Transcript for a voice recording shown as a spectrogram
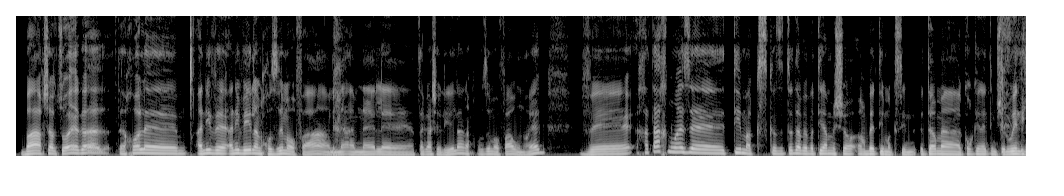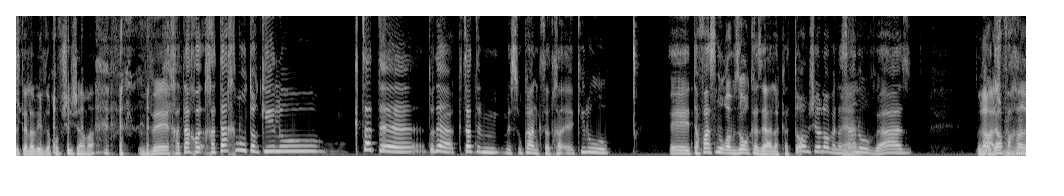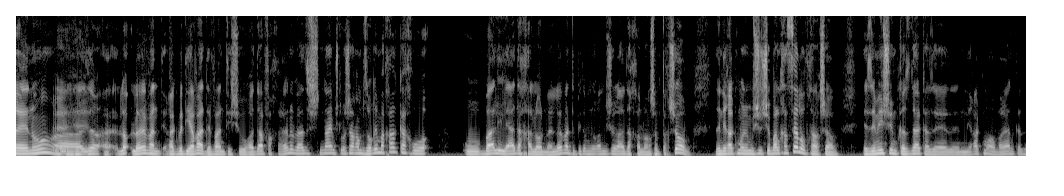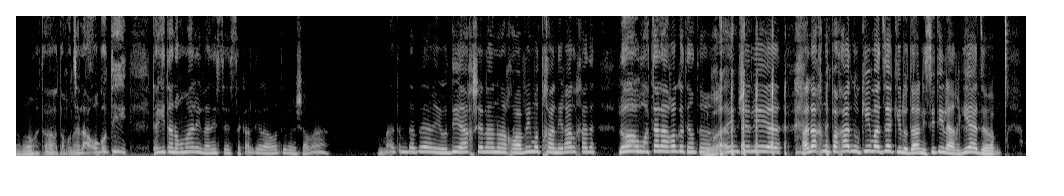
בא עכשיו צועק, אה, אתה יכול... אה, אני, ו, אני ואילן חוזרים מההופעה, המנהל הצגה של אילן, אנחנו חוזרים מההופעה, הוא נוהג. וחתכנו איזה טימקס כזה, אתה יודע, בבת ים יש הרבה טימקסים, יותר מהקורקינטים של ווינד בתל אביב, זה חופשי שם. וחתכנו אותו כאילו קצת, אה, אתה יודע, קצת מסוכן, קצת, כאילו, אה, תפסנו רמזור כזה על הכתום שלו ונסענו, אה. ואז... הוא רדף אחרינו, לא, לא הבנתי, רק בדיעבד הבנתי שהוא רדף אחרינו, ואז שניים, שלושה רמזורים אחר כך הוא הוא בא לי ליד החלון, ואני לא הבנתי, פתאום אני רואה מישהו ליד החלון. עכשיו תחשוב, זה נראה כמו מישהו שבא לחסל אותך עכשיו. איזה מישהו עם קסדה כזה, זה נראה כמו עבריין כזה. הוא אומר, אתה, אתה רוצה להרוג אותי? תגיד, אתה נורמלי? ואני הסתכלתי עליו, אמרתי לו, נשמה, מה אתה מדבר? יהודי, אח שלנו, אנחנו אוהבים אותך, נראה לך... לא, הוא רצה להרוג אותי. אמרתי לו, החיים שלי, אנחנו פחדנו כמעט זה, כאילו, אתה יודע, ניסיתי להרגיע את זה.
